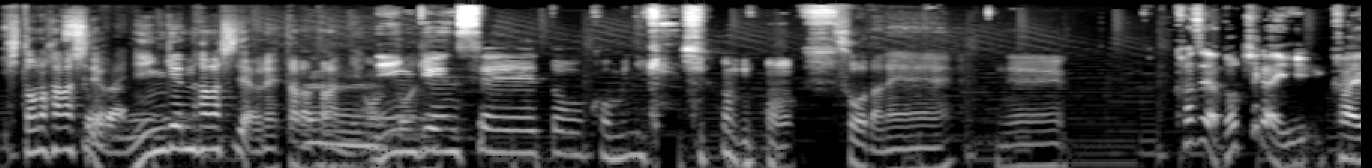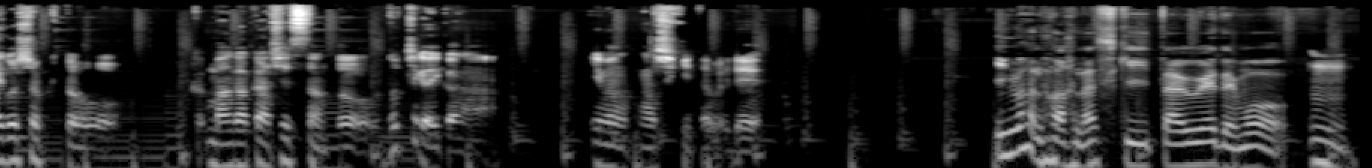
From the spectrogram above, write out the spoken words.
人の話だよね。人間の話だよね。ただ単に。うん本当に人間性とコミュニケーションのそうだね。ね。和也どっちがいい介護職と漫画家アシスタント、どっちがいいかな今の話聞いた上で。今の話聞いた上でも、うん。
